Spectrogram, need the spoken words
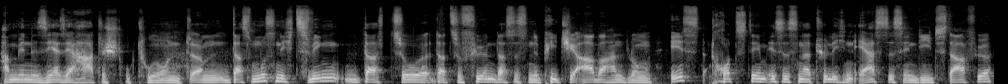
haben wir eine sehr, sehr harte Struktur. Und ähm, das muss nicht zwingend dazu, dazu führen, dass es eine PGA-Behandlung ist. Trotzdem ist es natürlich ein erstes Indiz dafür,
